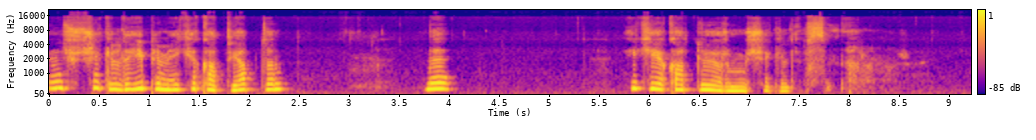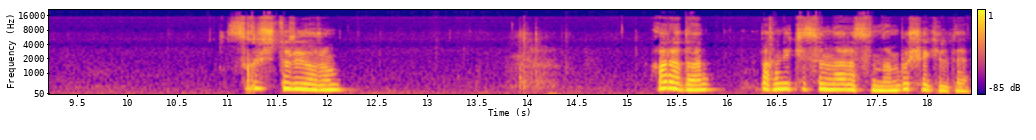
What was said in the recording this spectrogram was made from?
Ben şu şekilde ipimi iki kat yaptım. Ve ikiye katlıyorum bu şekilde. Bismillahirrahmanirrahim. Sıkıştırıyorum. Aradan bakın ikisinin arasından bu şekilde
